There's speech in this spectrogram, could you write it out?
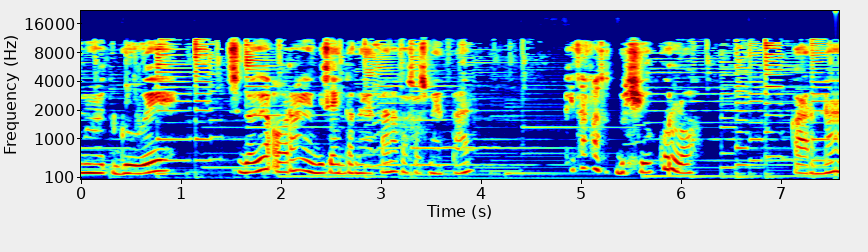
Menurut gue, sebagai orang yang bisa internetan atau sosmedan, kita patut bersyukur loh. Karena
